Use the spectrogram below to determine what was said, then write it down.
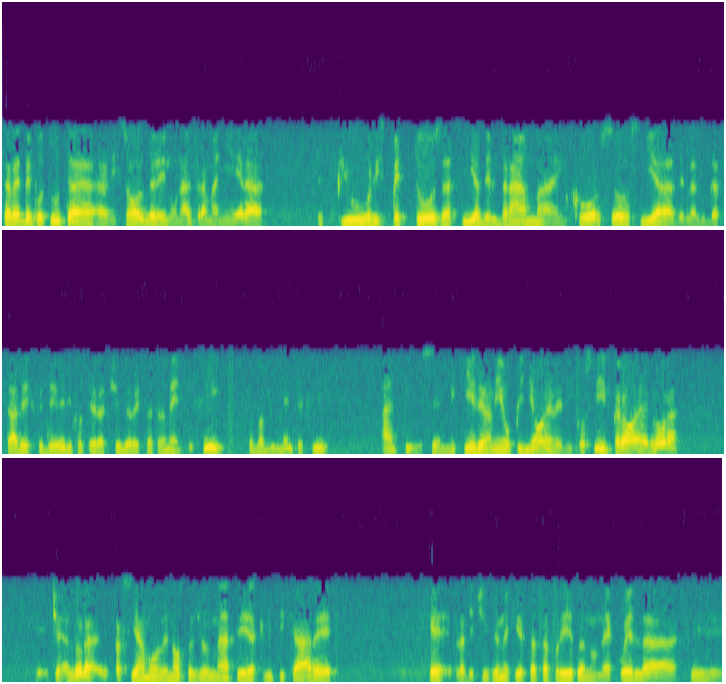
sarebbe potuta risolvere in un'altra maniera più rispettosa sia del dramma in corso sia della libertà dei fedeli di poter accedere ai sacramenti? Sì, probabilmente sì. Anzi, se mi chiede la mia opinione le dico sì, però allora, cioè, allora passiamo le nostre giornate a criticare che la decisione che è stata presa non è quella che,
